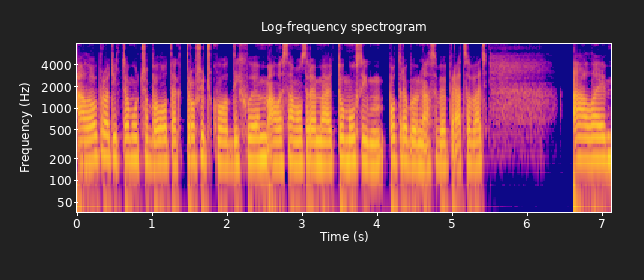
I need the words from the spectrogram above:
ale oproti tomu, čo bolo, tak trošičku oddychujem, ale samozrejme aj tu musím, potrebujem na sebe pracovať. Ale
